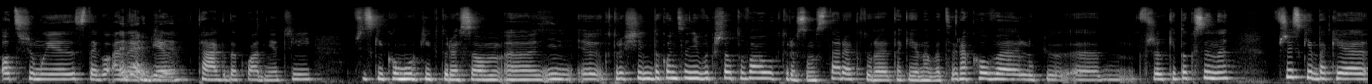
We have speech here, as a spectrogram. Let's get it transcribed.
otrzymuje z tego energię. energię. Tak, dokładnie. Czyli wszystkie komórki, które są, które się do końca nie wykształtowały, które są stare, które takie nawet rakowe lub wszelkie toksyny, Wszystkie takie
